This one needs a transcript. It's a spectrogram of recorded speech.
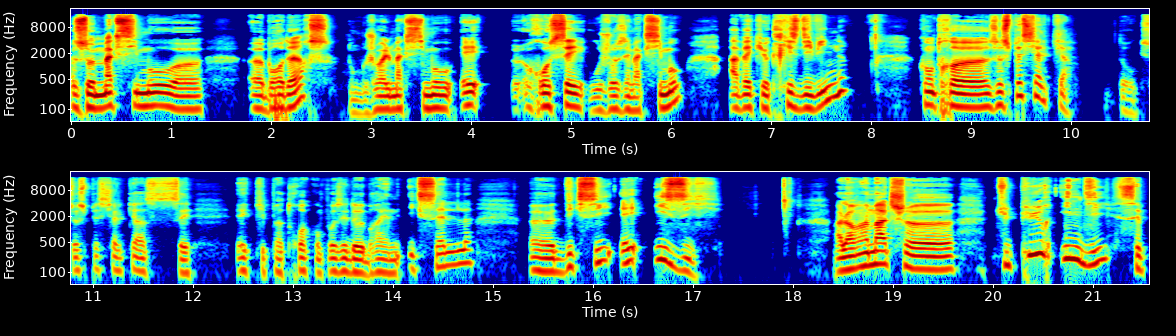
The Maximo euh, euh, Brothers, donc Joël Maximo et Rossé ou José Maximo, avec Chris Divine, contre The Special K. Donc The Special K, c'est équipe à 3 composée de Brian XL, Dixie et Easy. Alors un match du pur indie. C'est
